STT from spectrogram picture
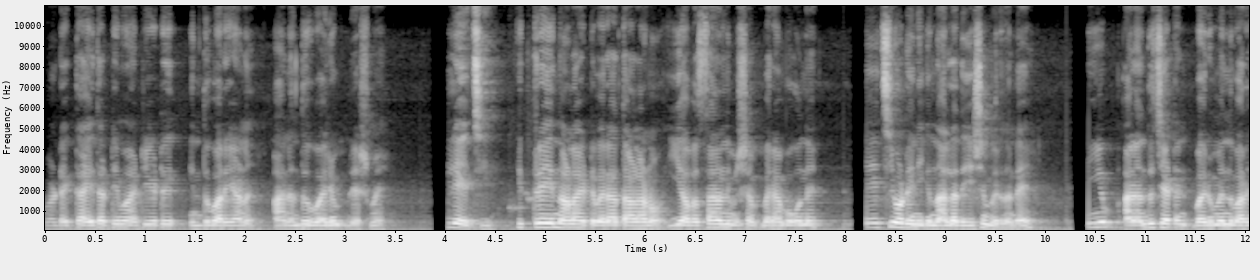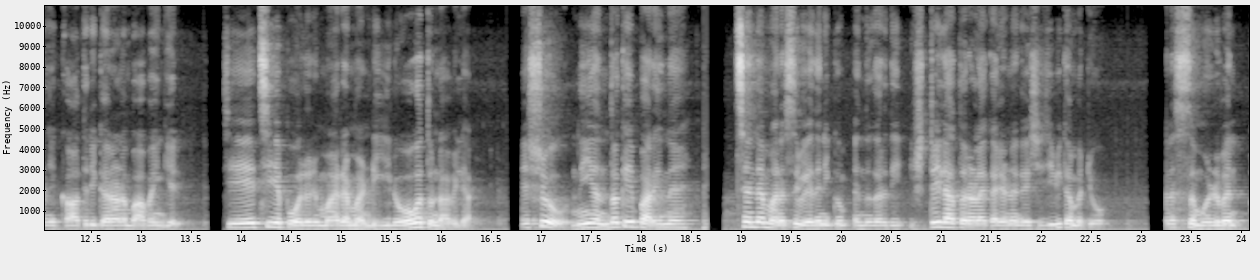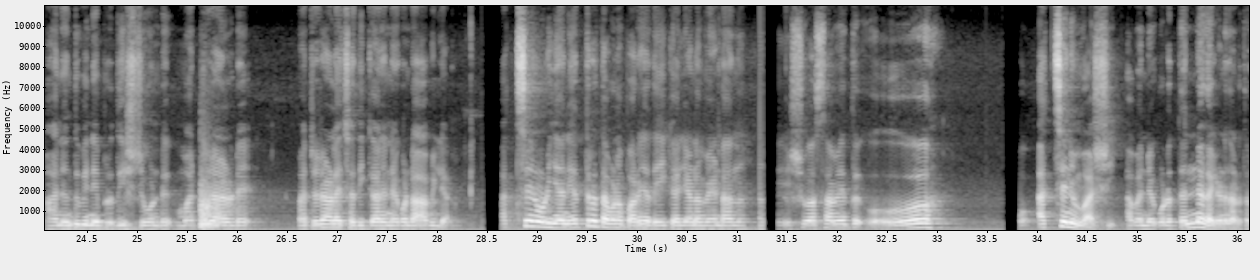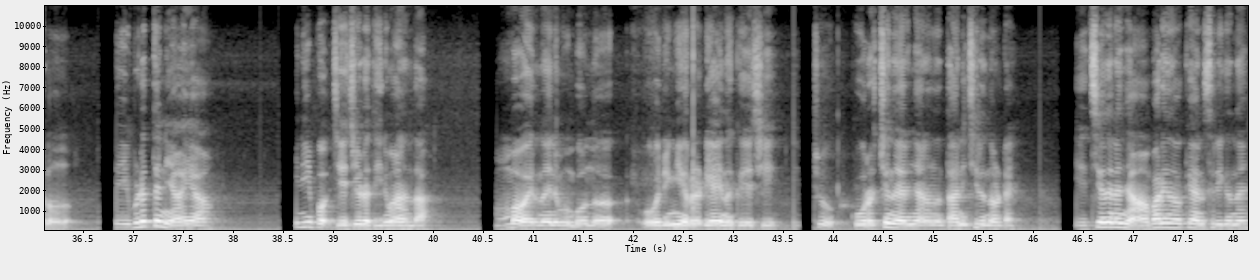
അവിടെ കൈ തട്ടി മാറ്റിയിട്ട് ഇന്ദു പറയാണ്? അനന്ത് വരും രശ്മേ. ചേച്ചി ഇത്രയും നാളായിട്ട് വരാത്ത ആളാണോ ഈ അവസാന നിമിഷം വരാൻ പോകുന്നത് ചേച്ചിയോട് എനിക്ക് നല്ല ദേഷ്യം വരുന്നുണ്ടേ. നീയും അനന്ത് ചേട്ടൻ വരുമെന്ന് പറഞ്ഞ് കാത്തിരിക്കാനാണ് ബാബയെങ്കിൽ. ചേച്ചിയെ പോലൊരു മരം മണ്ടി ഈ ലോകത്തുണ്ടാവില്ല. യശു നീ എന്തൊക്കെ പറയുന്നേ? അച്ഛന്റെ മനസ്സ് വേദനിക്കും എന്ന് കരുതി ഇഷ്ടമില്ലാത്ത ഒരാളെ കല്യാണം കഴിച്ച് ജീവിക്കാൻ പറ്റുമോ? മനസ്സ് മുഴുവൻ അനന്തുവിനെ പ്രതീക്ഷിച്ചുകൊണ്ട് മറ്റൊരാളുടെ മറ്റൊരാളെ ചതിക്കാൻ എന്നെ കൊണ്ടാവില്ല. അച്ഛനോട് ഞാൻ എത്ര തവണ പറഞ്ഞത് ഈ കല്യാണം വേണ്ടാന്ന്? യേശു ആ സമയത്ത് ഓ അച്ഛനും വാശി. അവന്റെ കൂടെ തന്നെ കല്യാണം നടത്തണമെന്ന്. ഇവിടുത്തെ ന്യായ. ഇനിയിപ്പോൾ ചേച്ചിയുടെ തീരുമാനം എന്താ? അമ്മ വരുന്നതിന് മുമ്പ് ഒന്ന് ഒരുങ്ങി റെഡിയായി നിൽക്കുക ചേച്ചി. കുറച്ചു നേരം ഞാനൊന്ന് തനിച്ചിരുന്നോട്ടെ. ചേച്ചി അതിനെ ഞാൻ പറയുന്നതൊക്കെ അനുസരിക്കുന്നേ.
